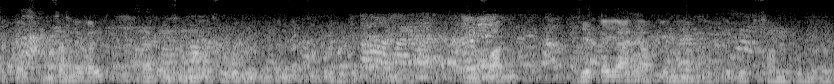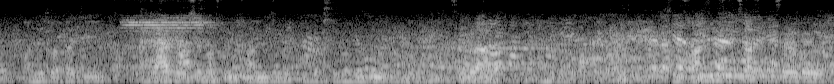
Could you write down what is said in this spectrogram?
सकाळ संध्याकाळी साहेब पण समोर सोबत होईल त्यांना सुपूर्द केलं आणि स्वामी जे काही आहे आपल्या मनात प्रत्येक गोष्ट स्वामी पूर्ण करतात माझी स्वतःची चार वर्षापासून मी स्वामींची भक्ती करते वगैरे सगळं आहे. आहे करतो. स्वामींची इच्छा असेल की सगळं काही होतं.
